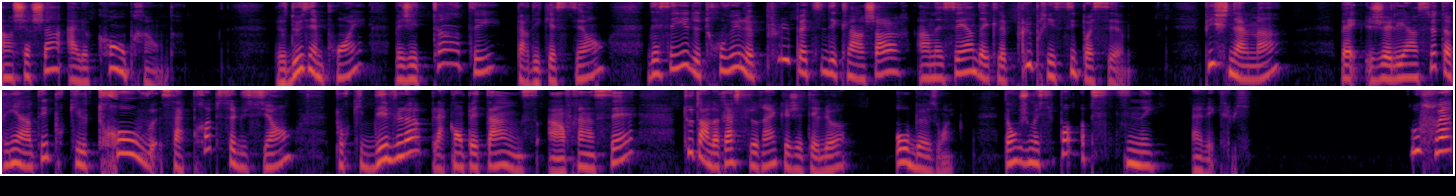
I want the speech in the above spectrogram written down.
en cherchant à le comprendre. Le deuxième point, ben, j'ai tenté par des questions, d'essayer de trouver le plus petit déclencheur en essayant d'être le plus précis possible. Puis finalement, ben, je l'ai ensuite orienté pour qu'il trouve sa propre solution, pour qu'il développe la compétence en français, tout en le rassurant que j'étais là au besoin. Donc, je ne me suis pas obstinée avec lui. Ouf, hein?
